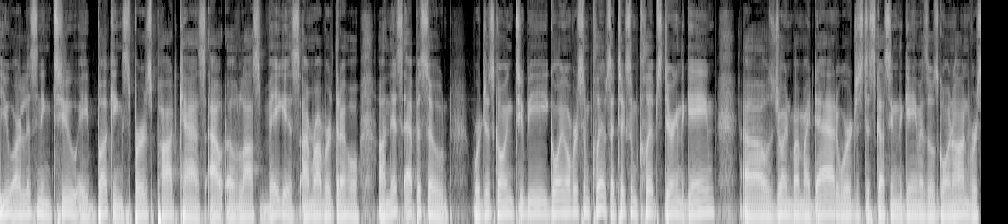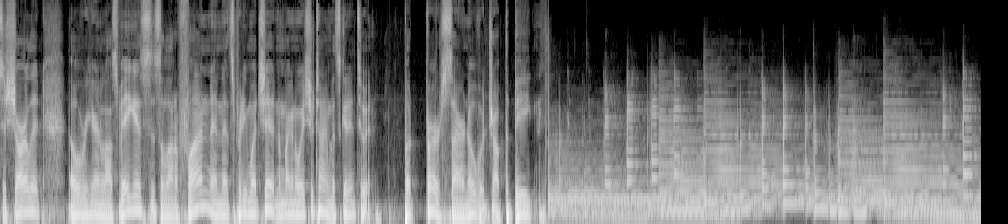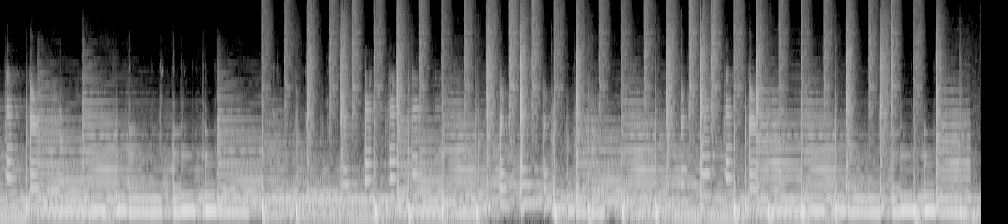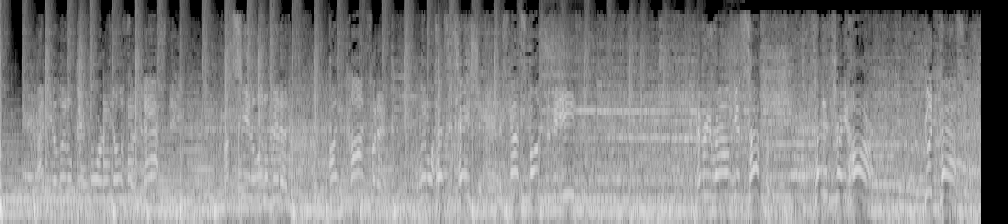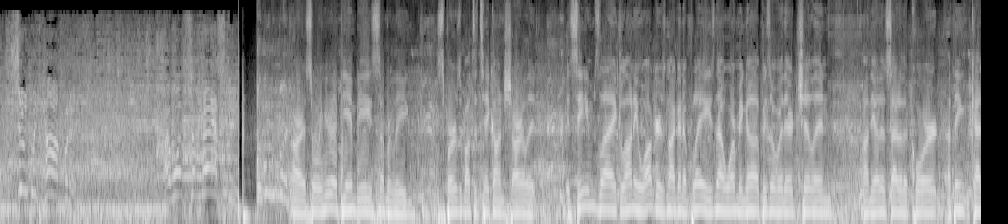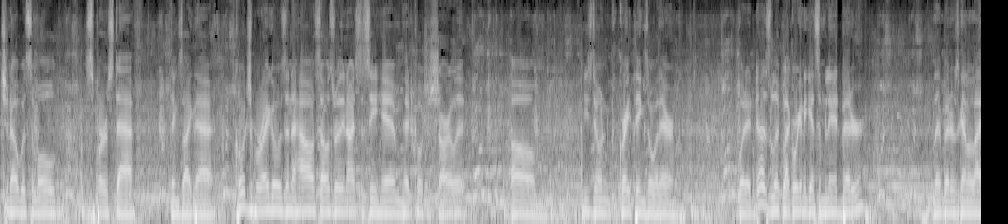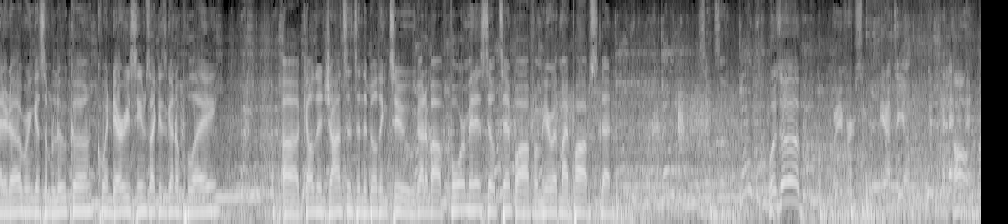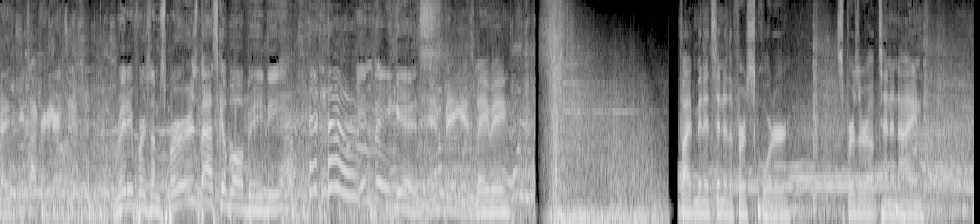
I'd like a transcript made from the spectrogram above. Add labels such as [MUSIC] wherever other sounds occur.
You are listening to a Bucking Spurs podcast out of Las Vegas. I'm Robert Trejo. On this episode, we're just going to be going over some clips. I took some clips during the game. Uh, I was joined by my dad. We're just discussing the game as it was going on versus Charlotte over here in Las Vegas. It's a lot of fun, and that's pretty much it. I'm not going to waste your time. Let's get into it. But first, Siren Nova, drop the beat. Right, so we're here at the NBA Summer League. Spurs about to take on Charlotte. It seems like Lonnie Walker's not going to play. He's not warming up. He's over there chilling on the other side of the court. I think catching up with some old Spurs staff, things like that. Coach Borrego's in the house. That was really nice to see him, head coach of Charlotte. Um, he's doing great things over there. But it does look like we're going to get some lead Ledbetter. Ledbetter's going to light it up. We're going to get some Luka. Quinndary seems like he's going to play. Uh, Keldon Johnson's in the building too. We got about four minutes till tip off. I'm here with my pops. That say what's up. What's up? Ready for some? You don't have to yell. Oh, okay. You talk regular. Ready for some Spurs basketball, baby. In Vegas. In Vegas, baby. Five minutes into the first quarter, Spurs are up ten to nine.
